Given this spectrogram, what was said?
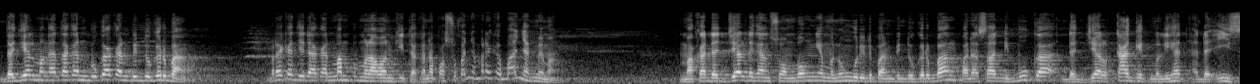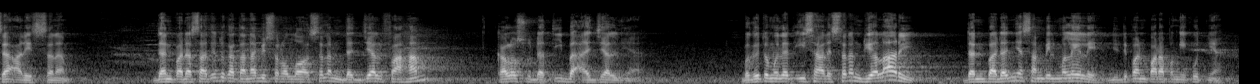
Dajjal mengatakan bukakan pintu gerbang. Mereka tidak akan mampu melawan kita karena pasukannya mereka banyak memang. Maka Dajjal dengan sombongnya menunggu di depan pintu gerbang. Pada saat dibuka, Dajjal kaget melihat ada Isa alaihissalam. Dan pada saat itu kata Nabi SAW, Dajjal faham kalau sudah tiba ajalnya. Begitu melihat Isa alaihissalam, dia lari dan badannya sambil meleleh di depan para pengikutnya.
